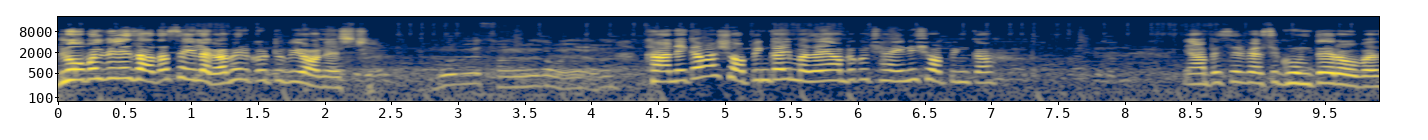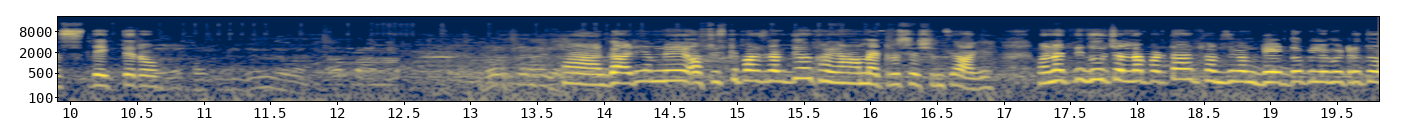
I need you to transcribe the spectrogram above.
ग्लोबल विलेज ज़्यादा सही लगा मेरे को टू बी ऑनेस्ट खाने का मज़ा है ना खाने का वहाँ शॉपिंग का ही मज़ा है यहाँ पे कुछ है ही नहीं शॉपिंग का। यहाँ पे सिर्फ़ ऐसे घूमते रहो बस देखते रहो। हाँ गाड़ी हमने ऑफ़िस के पास रख दी और यहाँ मेट्रो स्टेशन से आगे। वरना इतनी दूर चलना पड़ता कम से कम डेढ़ दो किलोमीटर तो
